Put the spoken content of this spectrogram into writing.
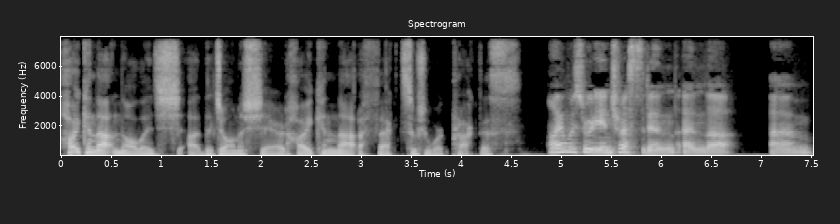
How can that knowledge uh, that John has shared, how can that affect social work practice? I was really interested in in that um,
